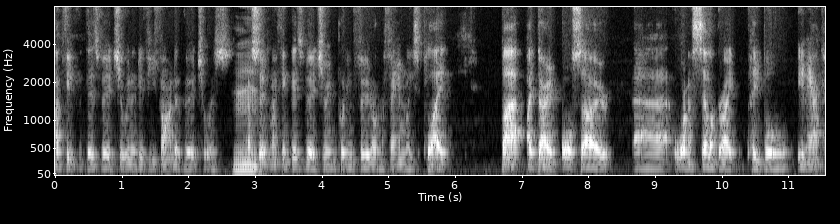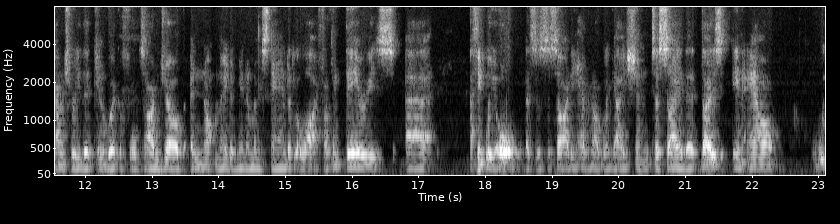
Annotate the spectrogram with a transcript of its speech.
I think that there's virtue in it if you find it virtuous. I Mm. certainly think there's virtue in putting food on the family's plate, but I don't also uh, want to celebrate people in our country that can work a full time job and not meet a minimum standard of life. I think there is. Uh, I think we all, as a society, have an obligation to say that those in our, we,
